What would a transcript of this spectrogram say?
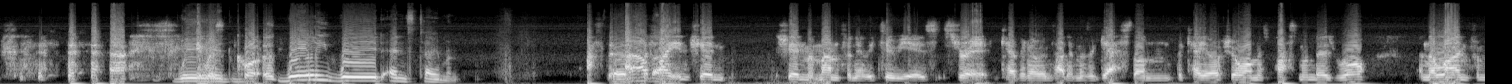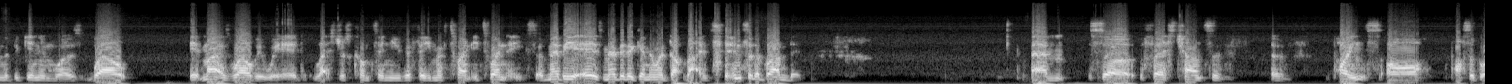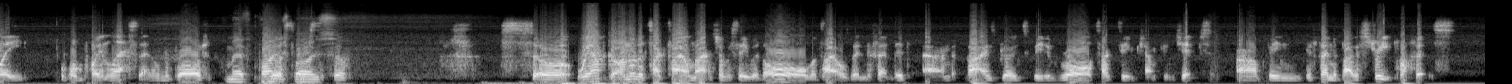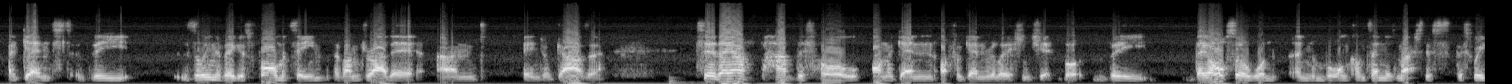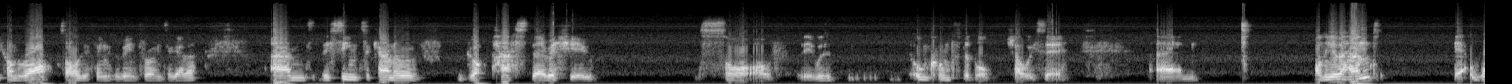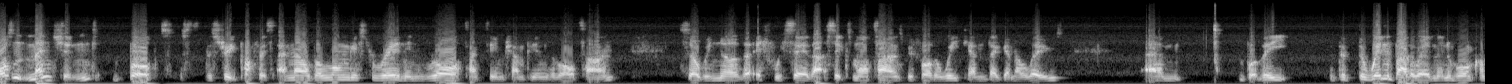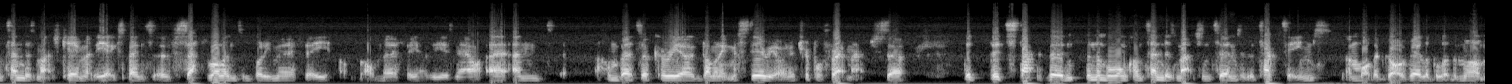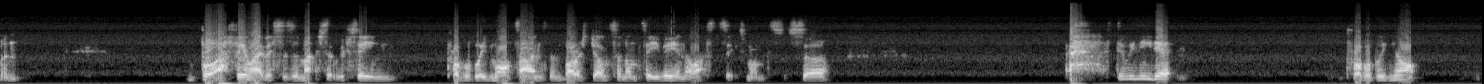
it was Weird, uh, really weird entertainment. after, But after fighting Shane Shane McMahon for nearly two years straight. Kevin Owens had him as a guest on the KO show on this past Monday's Raw, and the line from the beginning was, "Well, it might as well be weird. Let's just continue the theme of 2020." So maybe it is. Maybe they're going to adopt that into, into the branding. Um, so the first chance of, of points, or possibly one point less, then on the board. I'm here for points, goes to Mr. boys. Phil. So we have got another tag title match, obviously with all the titles being defended, and that is going to be the Raw Tag Team Championships are being defended by the Street Profits against the Zelina Vega's former team of Andrade and Angel Garza. So they have had this whole on again, off again relationship, but the they also won a number one contenders match this this week on Raw. So all the things are being thrown together, and they seem to kind of got past their issue. Sort of, it was uncomfortable, shall we say? Um, on the other hand, it wasn't mentioned, but the Street Profits are now the longest reigning Raw Tag Team Champions of all time. So we know that if we say that six more times before the weekend, they're going to lose. Um, but the, the the win, by the way, in the number one contenders match came at the expense of Seth Rollins and Buddy Murphy, or Murphy as he is now, uh, and Humberto Carrillo and Dominik Mysterio in a triple threat match. So they'd, they'd stacked the, the number one contenders match in terms of the tag teams and what they've got available at the moment. But I feel like this is a match that we've seen probably more times than Boris Johnson on TV in the last six months. So, do we need it? Probably not.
